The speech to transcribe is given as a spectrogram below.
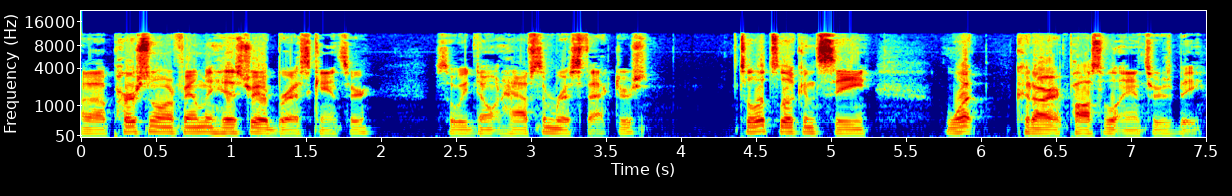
uh, personal or family history of breast cancer, so we don't have some risk factors. So let's look and see what could our possible answers be.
